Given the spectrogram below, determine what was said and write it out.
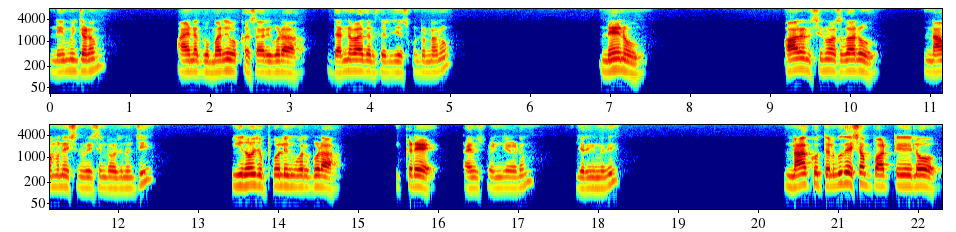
నియమించడం. ఆయనకు మరి ఒక్కసారి కూడా ధన్యవాదాలు తెలియజేసుకుంటున్నాను. నేను ఆర్ఎన్ శ్రీనివాస్ గారు నామినేషన్ వేసిన రోజు నుంచి ఈరోజు పోలింగ్ వరకు కూడా ఇక్కడే టైం స్పెండ్ చేయడం జరిగినది. నాకు తెలుగుదేశం పార్టీలో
